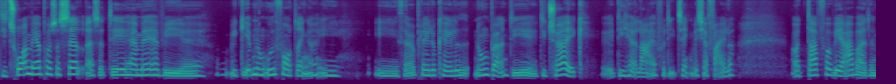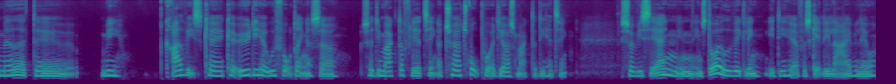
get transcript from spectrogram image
de tror mere på sig selv. Altså det her med, at vi, øh, vi giver dem nogle udfordringer i, i Theraplay-lokalet. Nogle børn, de, de tør ikke øh, de her lege, fordi tænk, hvis jeg fejler. Og der får vi arbejdet med, at øh, vi gradvist kan, kan øge de her udfordringer, så, så de magter flere ting, og tør tro på, at de også magter de her ting. Så vi ser en, en, en stor udvikling i de her forskellige lege, vi laver.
